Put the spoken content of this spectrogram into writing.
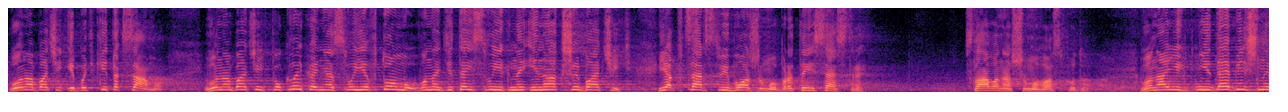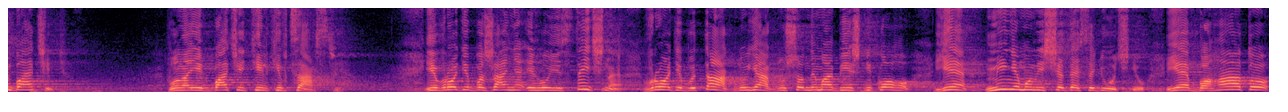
вона бачить, і батьки так само. Вона бачить покликання своє в тому, вона дітей своїх не інакше бачить, як в Царстві Божому, брати і сестри. Слава нашому Господу! Вона їх ніде більш не бачить. Вона їх бачить тільки в царстві. І вроді бажання егоїстичне, вроді би так, ну як, ну що нема більш нікого. Є мінімум іще 10 учнів, є багато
